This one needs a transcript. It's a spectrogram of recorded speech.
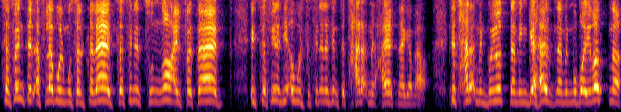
سفينة الأفلام والمسلسلات سفينة صناع الفساد. السفينة دي أول سفينة لازم تتحرق من حياتنا يا جماعة. تتحرق من بيوتنا من جهازنا من موبايلاتنا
